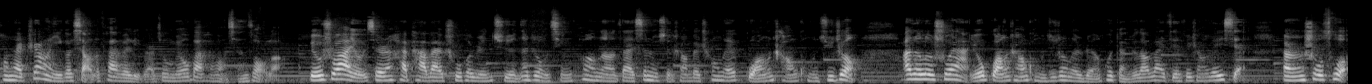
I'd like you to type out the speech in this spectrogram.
框在这样一个小的范围里边，就没有办法往前走了。比如说啊，有一些人害怕外出和人群，那这种情况呢，在心理学上被称为广场恐惧症。阿德勒说呀，有广场恐惧症的人会感觉到外界非常危险，让人受挫，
